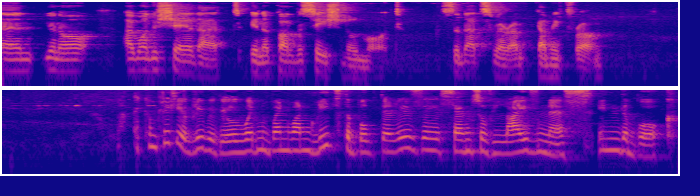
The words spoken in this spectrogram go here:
and you know i want to share that in a conversational mode. So that's where i'm coming from I completely agree with you. When when one reads the book, there is a sense of liveness in the book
